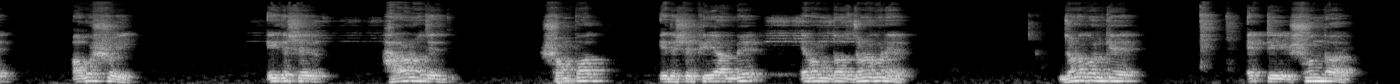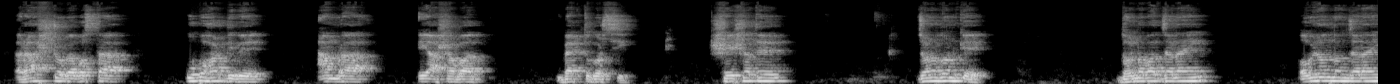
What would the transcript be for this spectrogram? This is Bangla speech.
অবশ্যই এই দেশের হারানো যে সম্পদ এই দেশে ফিরিয়ে আনবে এবং জনগণের, জনগণকে একটি সুন্দর রাষ্ট্র ব্যবস্থা উপহার দিবে আমরা এই আশাবাদ ব্যক্ত করছি। সেই সাথে জনগণকে ধন্যবাদ জানাই, অভিনন্দন জানাই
